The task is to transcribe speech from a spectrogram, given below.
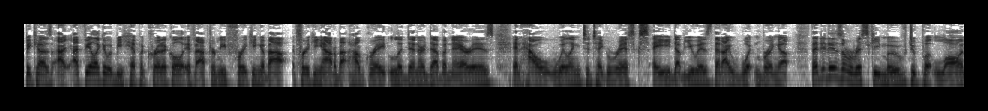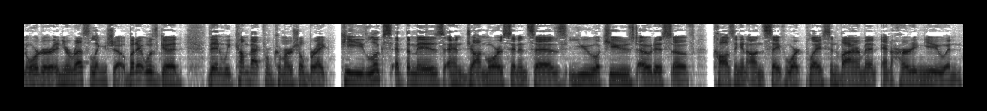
because I, I, feel like it would be hypocritical if after me freaking about freaking out about how great Le Dinner Debonair is and how willing to take risks AEW is that I wouldn't bring up that it is a risky move to put Law and Order in your wrestling show. But it was good. Then we come back from commercial break. He looks at The Miz and John Morrison and says, You accused Otis of causing an unsafe workplace environment and hurting you. And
